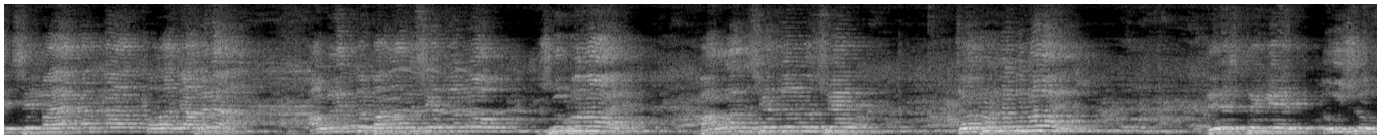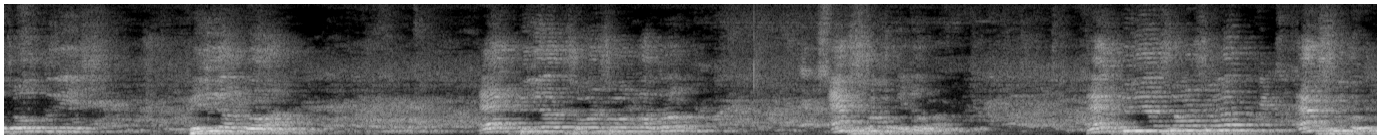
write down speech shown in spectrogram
যে সেই মায়া কান্না করা যাবে না। আওয়ামী লীগ তো বাংলাদেশের জন্য শুভ নয়। বাংলাদেশের জন্য সে যথাযথ নয়। দেশ থেকে দুইশো চৌত্রিশ বিলিয়ন ডলার। এক বিলিয়ন সমান সমান কত? একশো কোটি ডলার। এক বিলিয়ন সমান সমান একশো কোটি।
